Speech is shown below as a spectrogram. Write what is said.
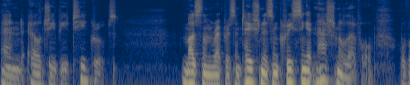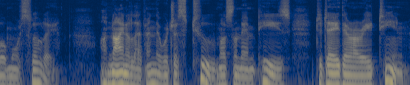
and LGBT groups. Muslim representation is increasing at national level, although more slowly. On 9 11, there were just two Muslim MPs. Today, there are 18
